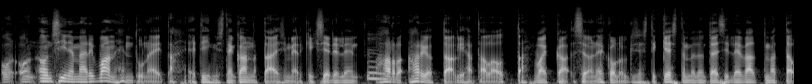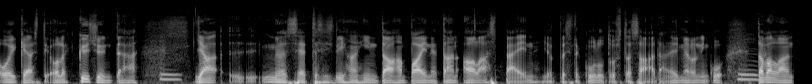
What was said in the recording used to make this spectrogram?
on, on, on siinä määrin vanhentuneita, että ihmisten kannattaa esimerkiksi edelleen mm. har, harjoittaa lihataloutta, vaikka se on ekologisesti kestämätöntä ja sille ei välttämättä oikeasti ole kysyntää. Mm. Ja myös se, että siis lihan hintaahan painetaan alaspäin, jotta sitä kulutusta saadaan. Eli meillä on niin kuin, mm. tavallaan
